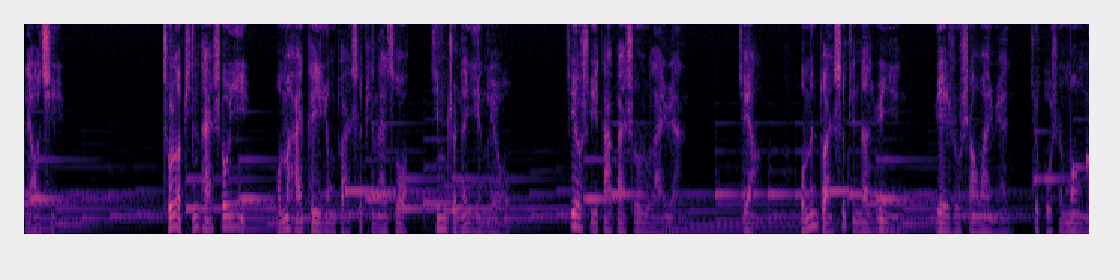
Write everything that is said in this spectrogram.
聊起。除了平台收益，我们还可以用短视频来做精准的引流，这又是一大块收入来源。这样。我们短视频的运营月入上万元就不是梦了。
